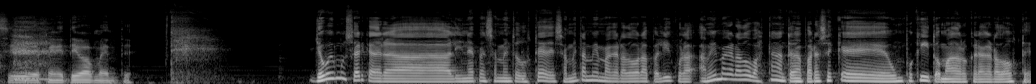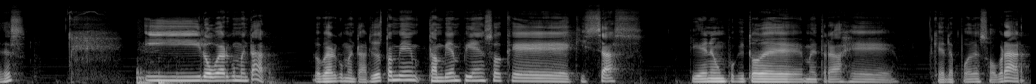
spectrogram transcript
sí, definitivamente. Yo voy muy cerca de la línea de pensamiento de ustedes. A mí también me agradó la película. A mí me agradó bastante. Me parece que un poquito más de lo que le agradó a ustedes. Y lo voy a argumentar. Lo voy a argumentar. Yo también, también pienso que quizás tiene un poquito de metraje que le puede sobrar.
